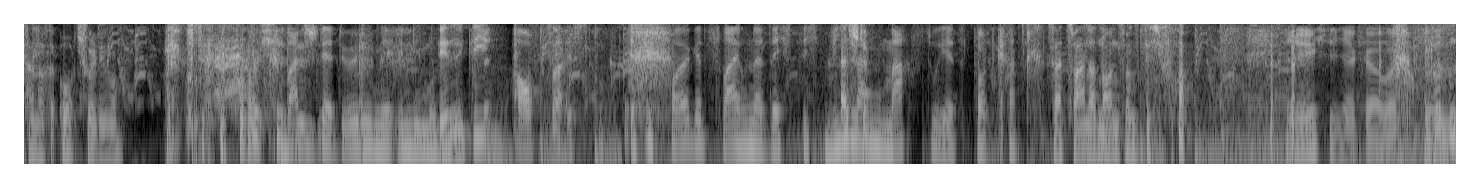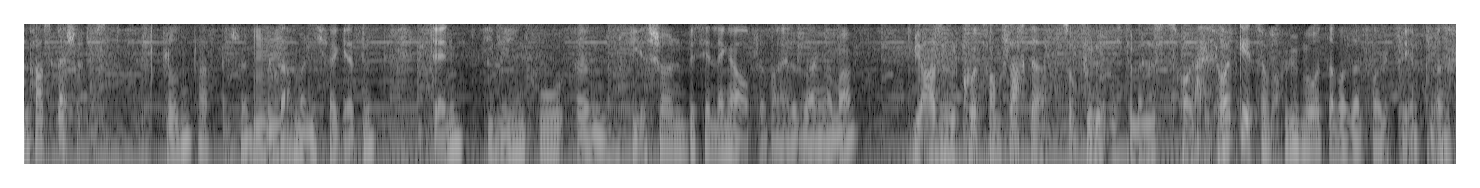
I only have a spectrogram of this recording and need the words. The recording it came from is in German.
kann doch. Oh, Entschuldigung. Quatsch der Dödel mir in die Musik In die drin. Aufzeichnung. Es ist Folge 260. Wie Das lange stimmt. machst du jetzt Podcast? Seit 259 Folgen. Richtig, Herr Körber. So Plus ein es. paar Specials. Plus ein paar Specials. Mhm. Das darf man nicht vergessen. Denn die Medienkuh, ähm, die ist schon ein bisschen länger auf der Weide, sagen wir mal. Ja, also kurz vorm Schlachter. So fühle ich mich zumindest häufig. Heute geht's So aber. fühlen wir uns aber seit Folge 10. Also,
